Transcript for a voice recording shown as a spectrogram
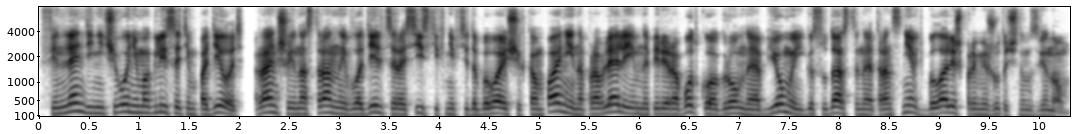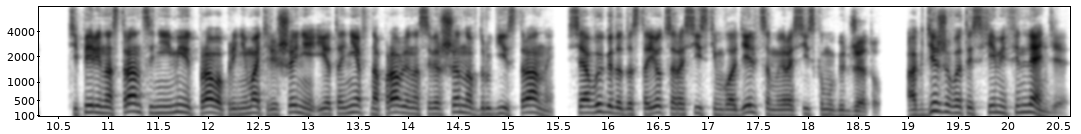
В Финляндии ничего не могли с этим поделать, раньше иностранные владельцы российских нефтедобывающих компаний направляли им на переработку огромные объемы и государственная транснефть была лишь промежуточным звеном. Теперь иностранцы не имеют права принимать решения, и эта нефть направлена совершенно в другие страны. Вся выгода достается российским владельцам и российскому бюджету. А где же в этой схеме Финляндия?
